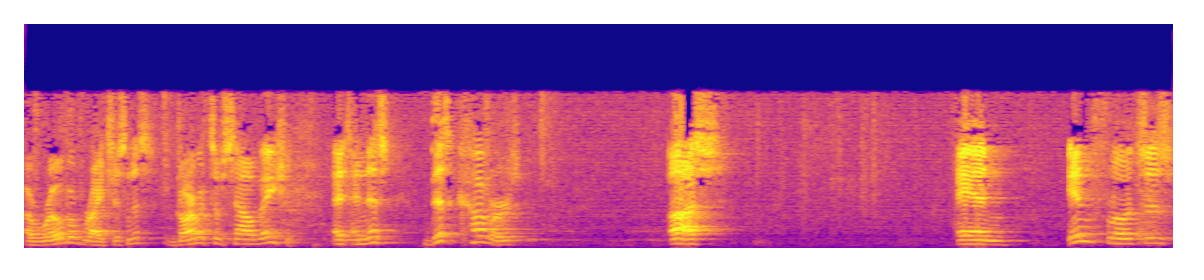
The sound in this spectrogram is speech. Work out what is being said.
a robe of righteousness, garments of salvation. And, and this, this covers us and influences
